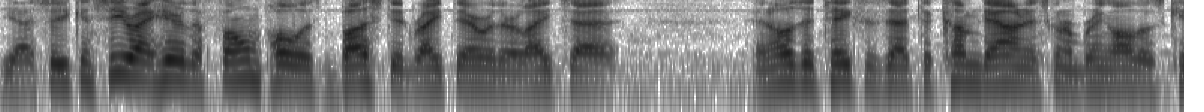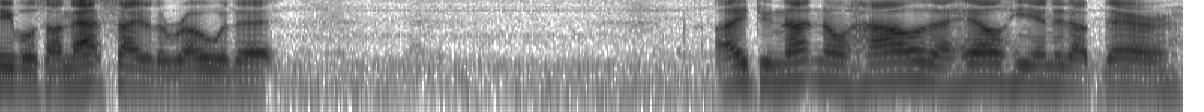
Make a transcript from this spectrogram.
yeah so you can see right here the phone pole is busted right there where their lights at. And all it takes is that to come down it's going to bring all those cables on that side of the row with it I do not know how the hell he ended up there.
